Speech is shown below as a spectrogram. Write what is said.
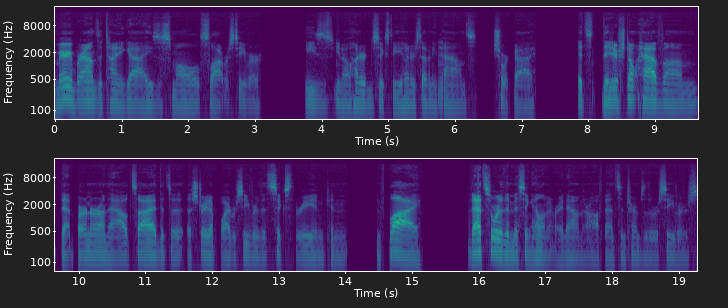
Ahmarean Brown's a tiny guy. He's a small slot receiver. He's you know 160, 170 Hmm. pounds, short guy. It's they just don't have um, that burner on the outside. That's a, a straight up wide receiver that's six three and can can fly. That's sort of the missing element right now in their offense in terms of the receivers.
